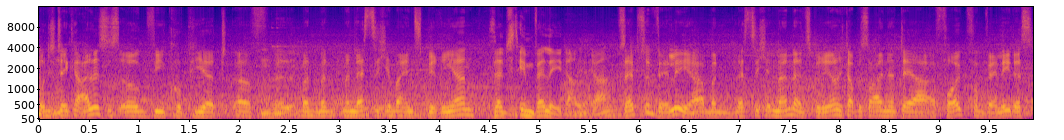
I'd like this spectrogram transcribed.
Und ich mhm. denke, alles ist irgendwie kopiert. Äh, mhm. Äh, man, man, man, lässt sich immer inspirieren. Selbst im Valley dann, ja? Selbst im Valley, ja. Man lässt sich ineinander inspirieren. Ich glaube, es ist einer der Erfolg vom Valley, dass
